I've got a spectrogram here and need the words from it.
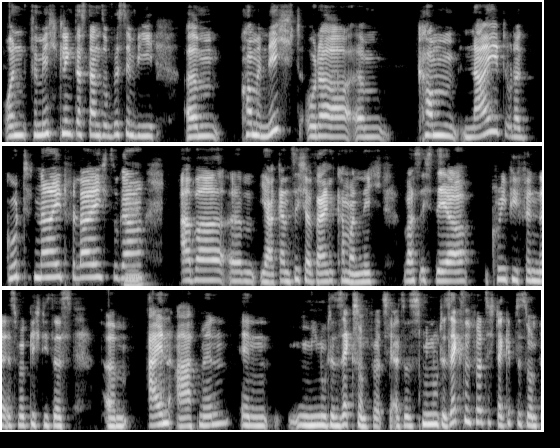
und für mich klingt das dann so ein bisschen wie ähm, komme nicht oder ähm, come night oder good night vielleicht sogar. Mhm. Aber ähm, ja, ganz sicher sein kann man nicht. Was ich sehr creepy finde, ist wirklich dieses ähm, Einatmen in Minute 46. Also es ist Minute 46, da gibt es so ein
